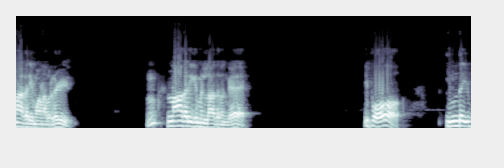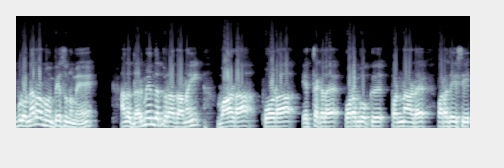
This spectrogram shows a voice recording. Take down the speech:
அநாகரிகமானவர்கள். நாகரிகம் இல்லாதவங்க. இப்போ இந்த இவ்வளவு நேரம் நம்ம பேசணுமே அந்த தர்மேந்திர பிரதானை வாடா போடா எச்சக்கலை புறம்போக்கு பன்னாட பரதேசி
